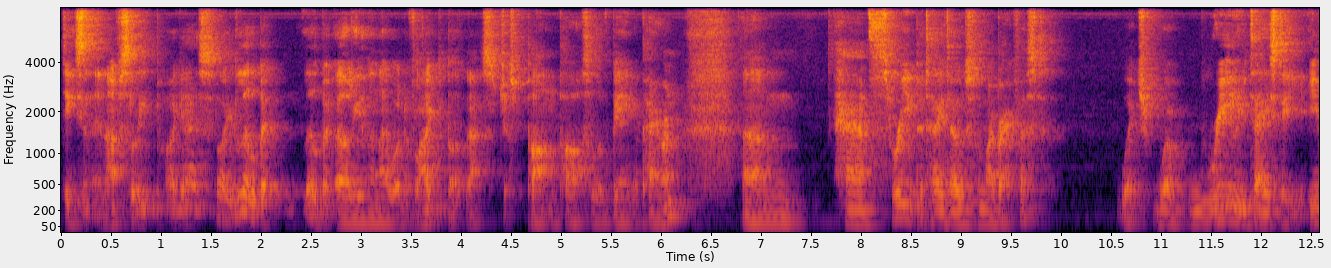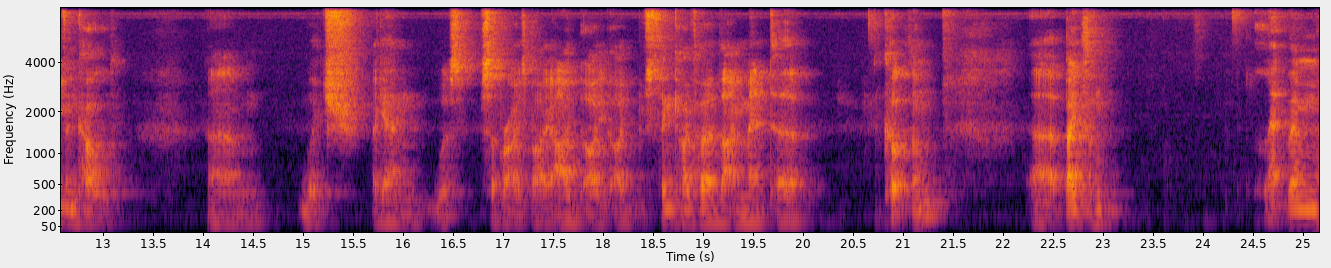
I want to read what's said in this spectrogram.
decent enough sleep, I guess, like a little bit a little bit earlier than I would have liked, but that's just part and parcel of being a parent. Um, had three potatoes for my breakfast, which were really tasty, even cold. Um, which again was surprised by. I, I, I think I've heard that I'm meant to cook them, uh, bake them, let them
